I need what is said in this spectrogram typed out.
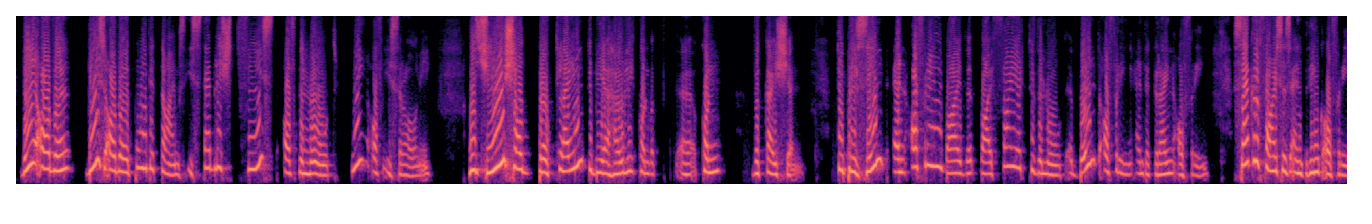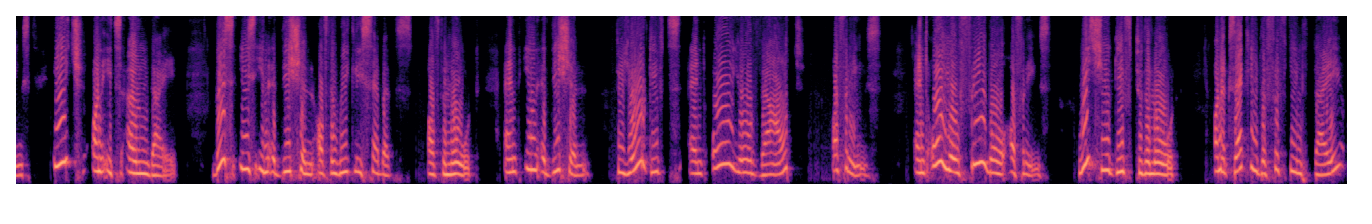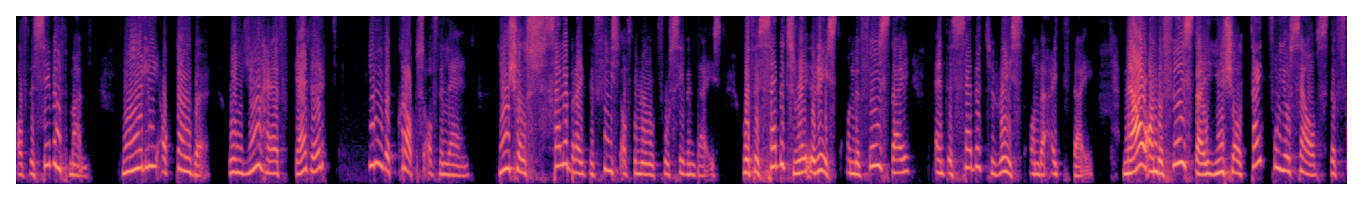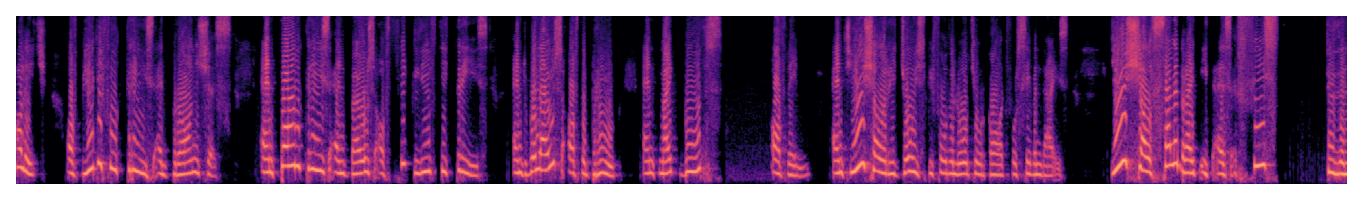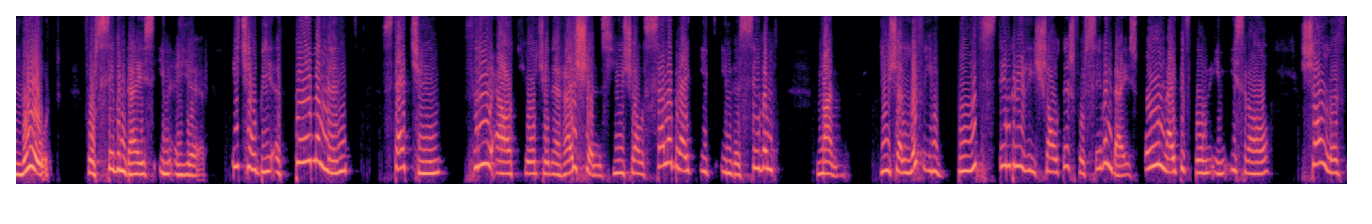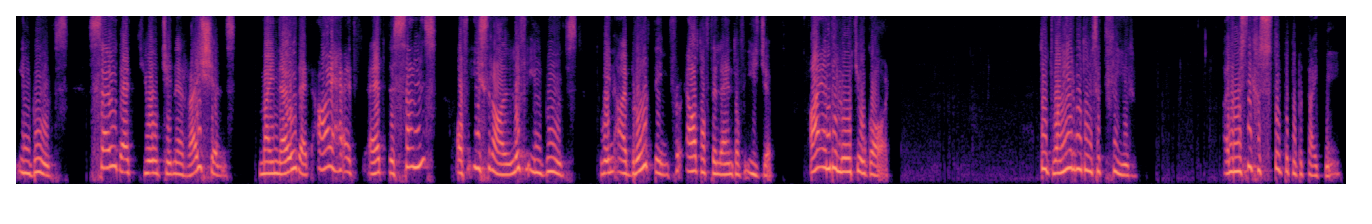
They are the these are the appointed times established feast of the Lord, nie of Israel nie, which you shall proclaim to be a holy uh, convocation to present an offering by the by fire to the Lord, a burnt offering and a grain offering, sacrifices and drink offerings, each on its own day. This is in addition of the weekly Sabbaths of the Lord, and in addition to your gifts and all your vowed offerings, and all your free will offerings, which you give to the Lord on exactly the 15th day of the seventh month nearly October, when you have gathered in the crops of the land, you shall celebrate the feast of the Lord for seven days, with a Sabbath rest on the first day and a Sabbath rest on the eighth day. Now, on the first day, you shall take for yourselves the foliage of beautiful trees and branches, and palm trees and boughs of thick leafy trees, and willows of the brook, and make booths of them, and you shall rejoice before the Lord your God for seven days. You shall celebrate it as a feast to the Lord for seven days in a year. It shall be a permanent statute throughout your generations. You shall celebrate it in the seventh month. You shall live in booths, temporary shelters for seven days. All native born in Israel shall live in booths so that your generations may know that I have had the sons of Israel live in booths when I brought them out of the land of Egypt. I am the Lord your God. Tot wanneer moet ons dit vier? Hulle moes nie gestop het op 'n tyd nie.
